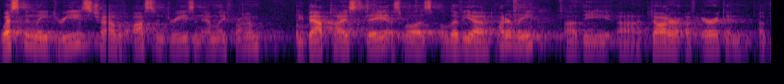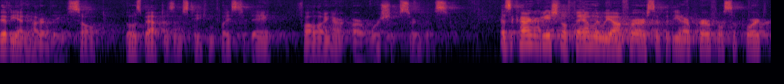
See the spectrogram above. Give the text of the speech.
Weston Lee Dries, child of Austin Dries and Emily Fromm, will be baptized today, as well as Olivia Hutterly, uh, the uh, daughter of Eric and uh, Vivian Hutterly. So those baptisms taking place today following our, our worship service. As a congregational family, we offer our sympathy and our prayerful support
